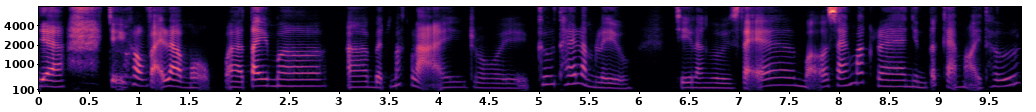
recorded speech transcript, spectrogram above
yeah, chị không phải là một à, tay mơ à, bịt mắt lại rồi cứ thế làm liều. Chị là người sẽ mở sáng mắt ra, nhìn tất cả mọi thứ.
